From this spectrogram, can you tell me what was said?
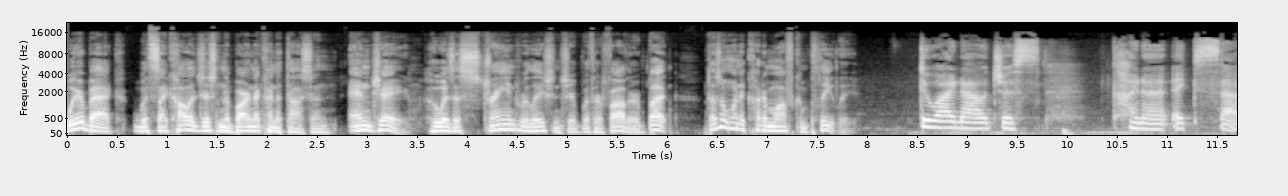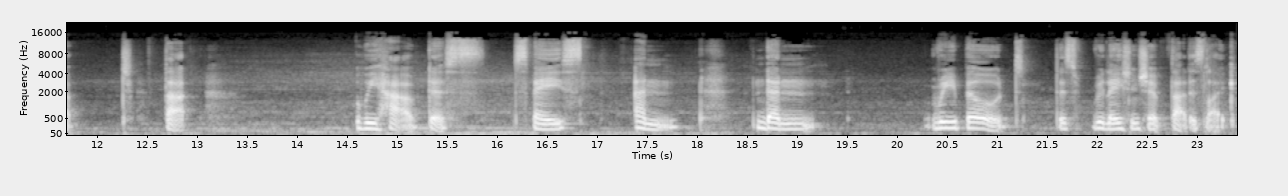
We're back with psychologist Nibarna Kannathasan and Jay, who has a strained relationship with her father, but doesn't want to cut him off completely. Do I now just kind of accept that we have this space and then rebuild this relationship that is like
